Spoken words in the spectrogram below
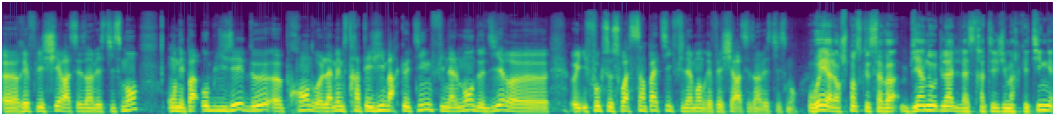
euh, réfléchir à ces investissements, on n'est pas obligé de euh, prendre la même stratégie marketing finalement, de dire euh, il faut que ce soit sympathique finalement de réfléchir à ces investissements. Oui, alors je pense que ça va bien au-delà de la stratégie marketing.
